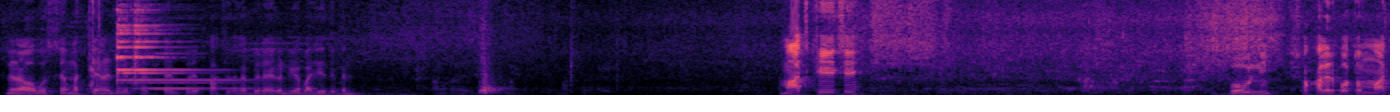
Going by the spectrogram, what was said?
তিনারা অবশ্যই আমার চ্যানেলটিকে সাবস্ক্রাইব করে পাশে থাকা বেল আইকনটিকে বাজিয়ে দেবেন। মাছ খেয়েছে। বৌনি সকালের প্রথম মাছ।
